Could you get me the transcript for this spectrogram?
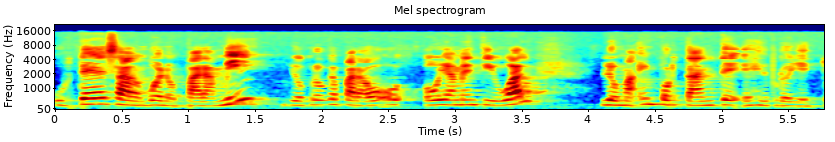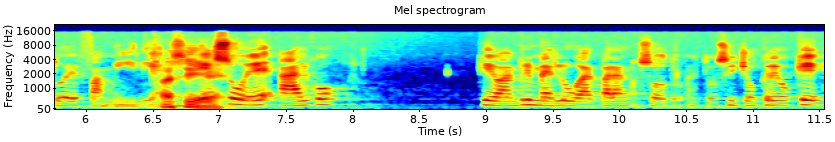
ustedes saben, bueno, para mí, yo creo que para obviamente igual, lo más importante es el proyecto de familia. y eso es algo que va en primer lugar para nosotros. Entonces yo creo que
